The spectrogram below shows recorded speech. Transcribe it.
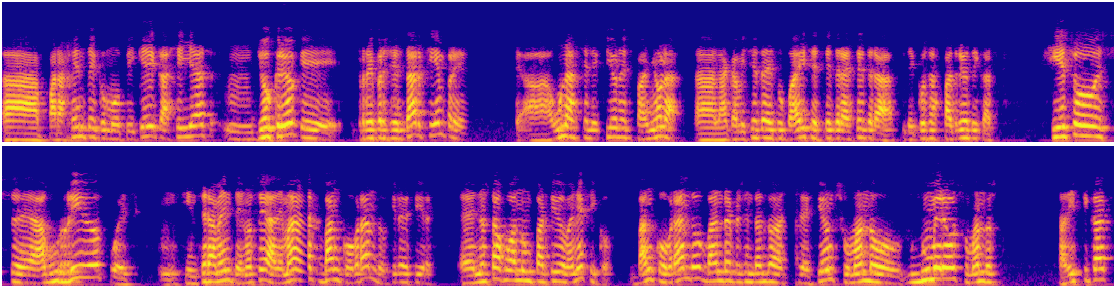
Uh, para gente como Piqué, Casillas, um, yo creo que representar siempre a una selección española, a la camiseta de tu país, etcétera, etcétera, de cosas patrióticas, si eso es aburrido, pues sinceramente, no sé, además van cobrando, quiero decir, eh, no están jugando un partido benéfico, van cobrando, van representando a la selección, sumando números, sumando estadísticas,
